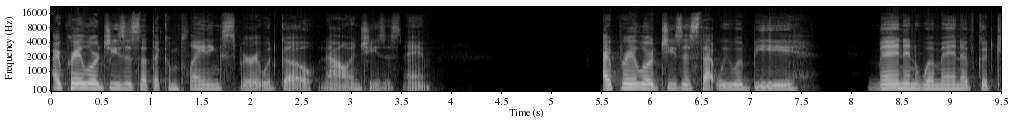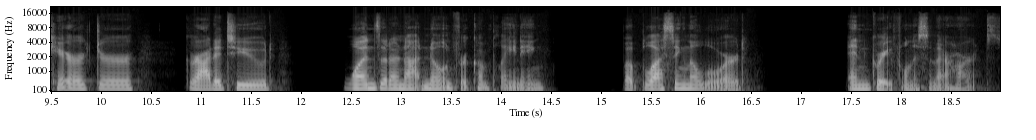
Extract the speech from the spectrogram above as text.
I pray, Lord Jesus, that the complaining spirit would go now in Jesus' name. I pray, Lord Jesus, that we would be men and women of good character, gratitude, ones that are not known for complaining, but blessing the Lord and gratefulness in their hearts.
